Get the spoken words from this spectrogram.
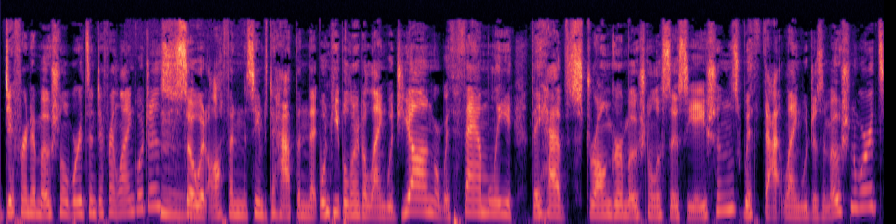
different emotional words in different languages. Hmm. So it often seems to happen that when people learn a language young or with family, they have stronger emotional associations with that language's emotion words.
